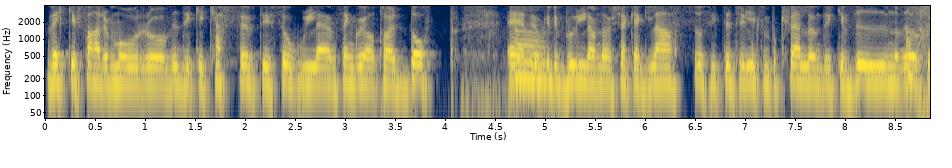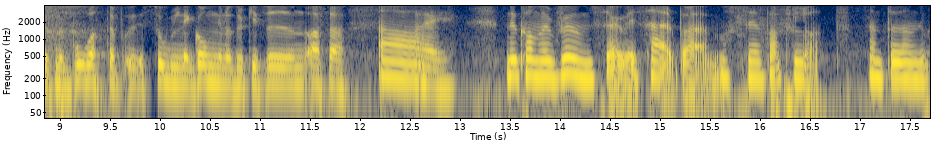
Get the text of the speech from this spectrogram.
väcker farmor och vi dricker kaffe ute i solen. Sen går jag och tar ett dopp. Eh, Vi åker till Bullanda och käkar glass och sitter till liksom på kvällen och dricker vin. Och vi har åkt ut med båten på solnedgången och druckit vin. Alltså, nej. Nu kommer room service här bara. Måste jag bara förlåt. Vänta, den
